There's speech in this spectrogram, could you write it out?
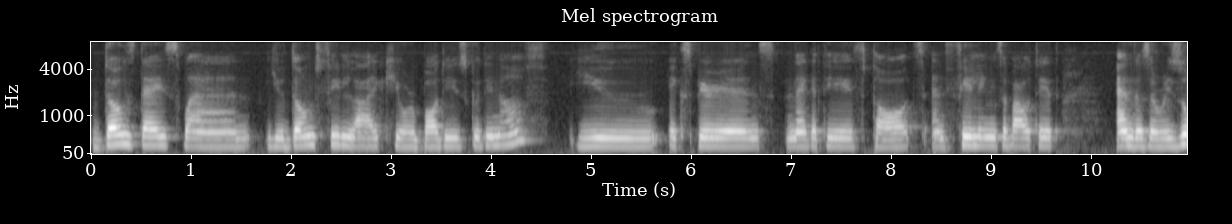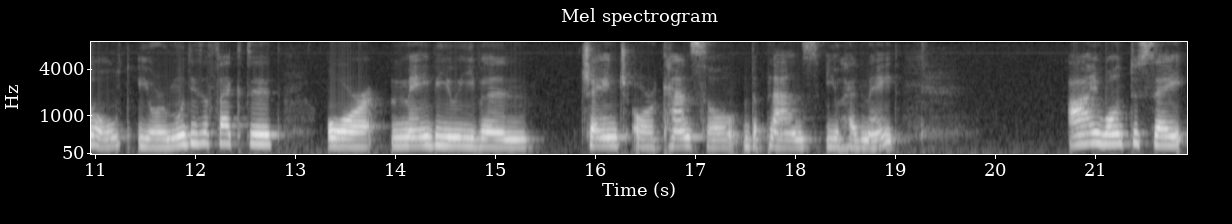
those days when you don't feel like your body is good enough, you experience negative thoughts and feelings about it, and as a result, your mood is affected, or maybe you even change or cancel the plans you had made. I want to say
